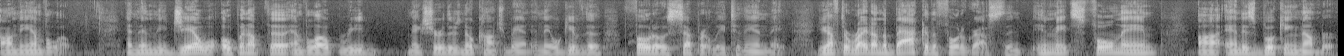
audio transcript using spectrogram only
on the envelope. And then the jail will open up the envelope, read, make sure there's no contraband, and they will give the photos separately to the inmate. You have to write on the back of the photographs the inmate's full name uh, and his booking number.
